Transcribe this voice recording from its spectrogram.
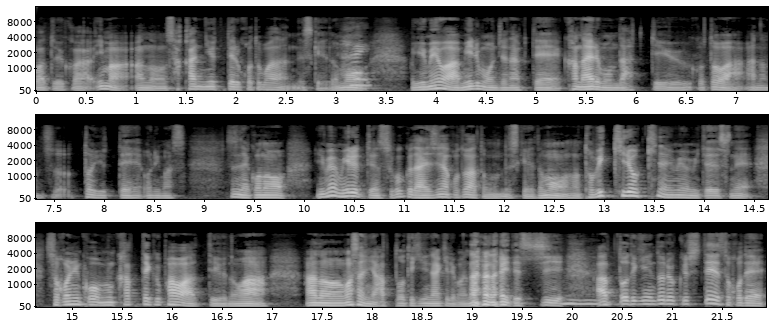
葉というか今あの盛んに言ってる言葉なんですけれども、はい、夢は見るもんじゃなくて叶えるもんだっていうことはあのずっと言っております。ですねこの夢を見るっていうのはすごく大事なことだと思うんですけれどもとびっきり大きな夢を見てですねそこにこう向かっていくパワーっていうのはあのまさに圧倒的になければならないですし、うん、圧倒的に努力してそこで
